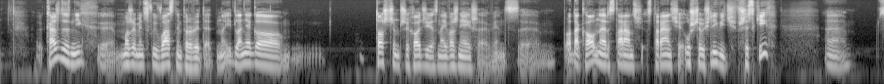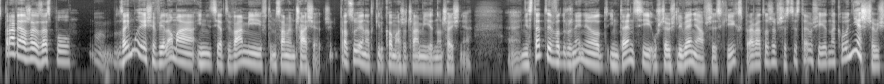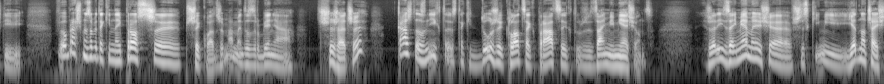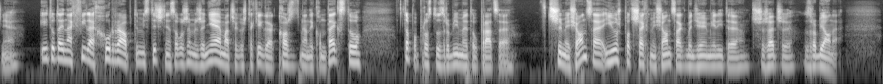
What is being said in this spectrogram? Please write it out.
każdy z nich może mieć swój własny priorytet. No i dla niego to, z czym przychodzi, jest najważniejsze. Więc e, product owner, starając, starając się uszczęśliwić wszystkich, e, sprawia, że zespół no, zajmuje się wieloma inicjatywami w tym samym czasie, czyli pracuje nad kilkoma rzeczami jednocześnie. E, niestety, w odróżnieniu od intencji uszczęśliwienia wszystkich, sprawia to, że wszyscy stają się jednakowo nieszczęśliwi. Wyobraźmy sobie taki najprostszy przykład, że mamy do zrobienia trzy rzeczy, Każda z nich to jest taki duży klocek pracy, który zajmie miesiąc. Jeżeli zajmiemy się wszystkimi jednocześnie i tutaj na chwilę hurra optymistycznie założymy, że nie ma czegoś takiego jak koszt zmiany kontekstu, to po prostu zrobimy tą pracę w trzy miesiące i już po trzech miesiącach będziemy mieli te trzy rzeczy zrobione.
